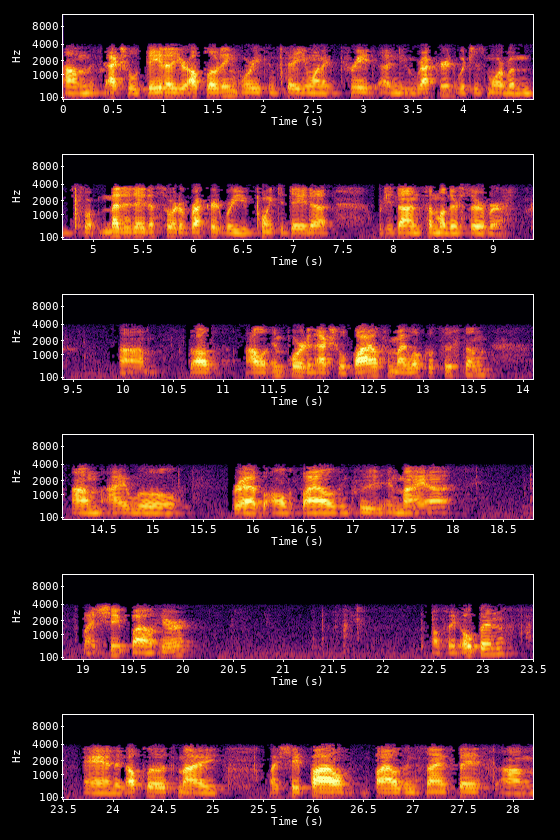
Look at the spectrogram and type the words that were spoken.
Um, it's actual data you're uploading, or you can say you want to create a new record, which is more of a metadata sort of record where you point to data which is on some other server. Um, so I'll, I'll import an actual file from my local system. Um, I will grab all the files included in my, uh, my shapefile here. I'll say open, and it uploads my, my shapefile files into Sciencebase. Um,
